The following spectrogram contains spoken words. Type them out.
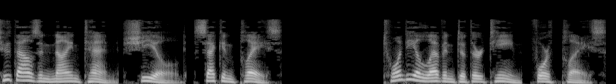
2009-10 Shield, second place. 2011-13, fourth place.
